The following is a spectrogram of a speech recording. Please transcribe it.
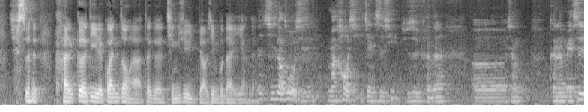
就是看各地的观众啊，这个情绪表现不太一样的。其实老师，我其实蛮好奇一件事情，就是可能呃，想可能每次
